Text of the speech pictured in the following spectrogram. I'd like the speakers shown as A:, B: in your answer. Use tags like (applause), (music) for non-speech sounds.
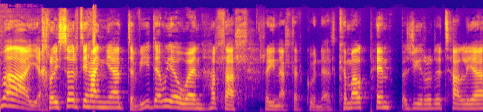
A: Shmai, a chroeso'r dihangiad, David Ewi Owen, a'r llall Rheinald Ap Gwynedd. Cymal 5 y Giro d'Italia,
